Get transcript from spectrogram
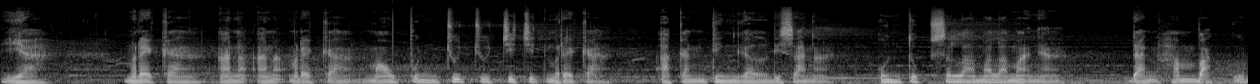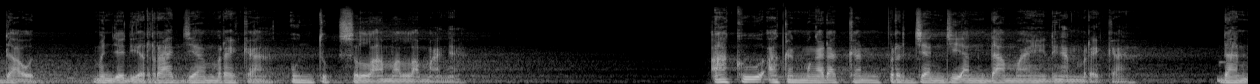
Ya, mereka, anak-anak mereka, maupun cucu cicit mereka akan tinggal di sana untuk selama-lamanya, dan hambaku Daud menjadi raja mereka untuk selama-lamanya. Aku akan mengadakan perjanjian damai dengan mereka, dan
